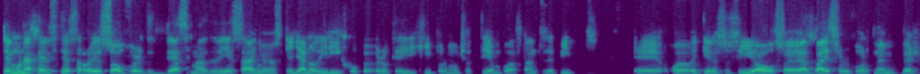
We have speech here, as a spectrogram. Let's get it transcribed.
Tengo una agencia de desarrollo de software desde hace más de 10 años que ya no dirijo, pero que dirigí por mucho tiempo, hasta antes de PITS. Eh, hoy tiene su CEO, soy advisor, board member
